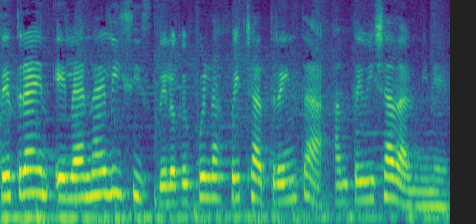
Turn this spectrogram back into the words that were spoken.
te traen el análisis de lo que fue la fecha 30 ante Villa Dálmine.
